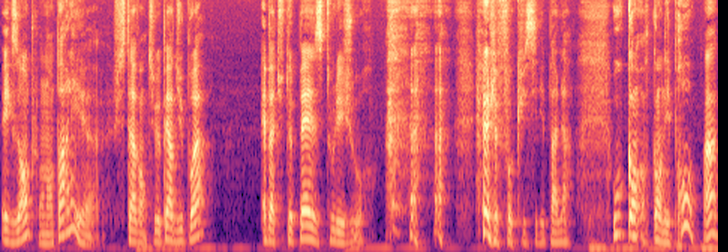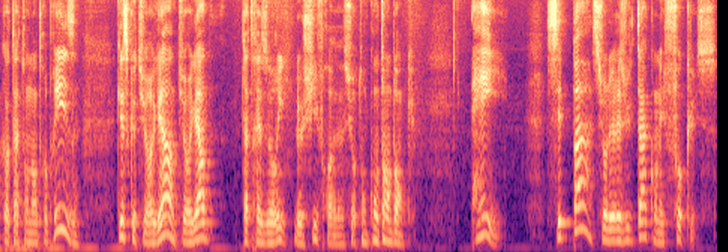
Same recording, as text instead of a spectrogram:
Exemple, on en parlait euh, juste avant, tu veux perdre du poids? Eh ben tu te pèses tous les jours. le focus, il n'est pas là. Ou quand, on est pro, hein, quand tu as ton entreprise, qu'est-ce que tu regardes? Tu regardes ta trésorerie, le chiffre euh, sur ton compte en banque. Hey, c'est pas sur les résultats qu'on est focus.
